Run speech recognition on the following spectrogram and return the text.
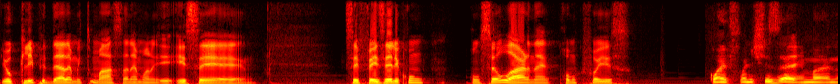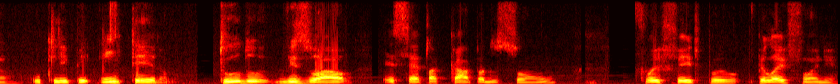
E o clipe dela é muito massa, né, mano? E você. Você fez ele com, com celular, né? Como que foi isso? Com iPhone XR, mano. O clipe inteiro. Tudo visual exceto a capa do som, foi feito por, pelo iPhone.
